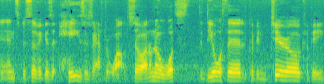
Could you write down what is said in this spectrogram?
in specific is it hazes after a while. So I don't know what's the deal with it. It could be the material. It could be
